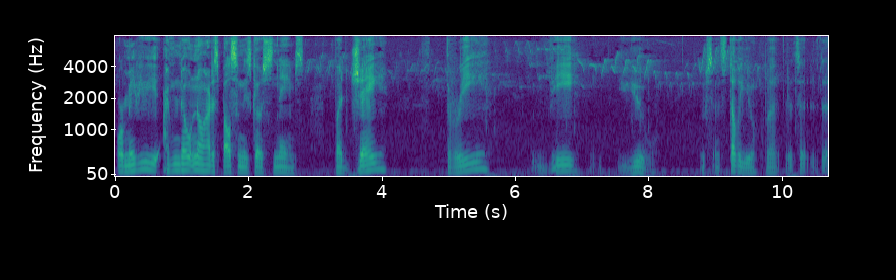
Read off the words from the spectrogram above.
Or maybe, I don't know how to spell some of these ghosts' names. But J, 3, V, U. Oops, it's W, but it's a, it's a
